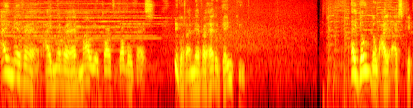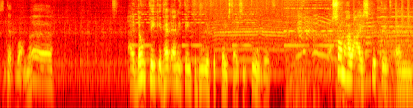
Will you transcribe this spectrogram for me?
I never had. I never had Mario Kart Double Dash because I never had a GameCube. I don't know I, I skipped that one. Uh, I don't think it had anything to do with the PlayStation 2, but somehow I skipped it and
